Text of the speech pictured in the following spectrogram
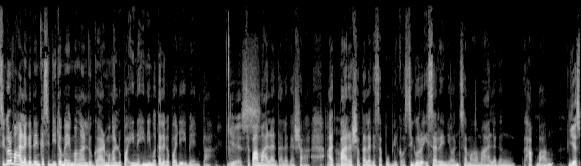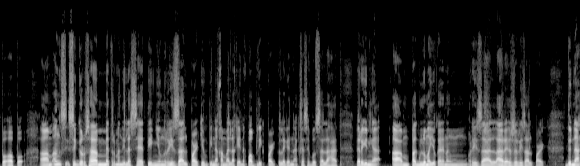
siguro mahalaga din kasi dito may mga lugar, mga lupain na hindi mo talaga pwede ibenta. Yes. Sa pamahalan talaga siya. At para siya talaga sa publiko. Siguro isa rin yon sa mga mahalagang hakbang. Yes po, opo. Um, ang si- siguro sa Metro Manila setting, yung Rizal Park yung pinakamalaki na public park talaga na accessible sa lahat. Pero yun nga, um, pag lumayo ka na ng Rizal, ah, Rizal Park, doon na,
